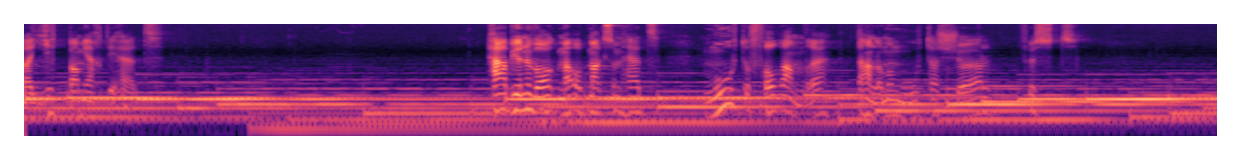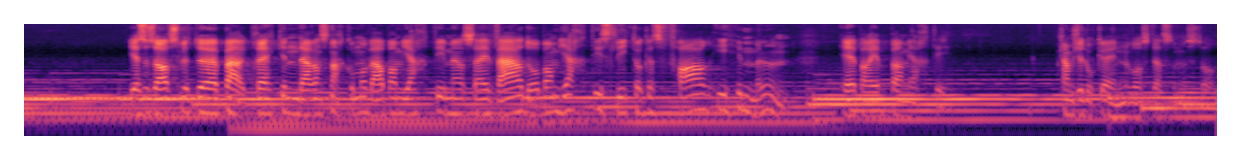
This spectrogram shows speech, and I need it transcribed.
være gitt barmhjertighet. Her begynner vår oppmerksomhet mot og for andre. Det handler om å motta sjøl først. Jesus avslutter bergpreken der han snakker om å være barmhjertig, med å si vær da barmhjertig slik deres far i himmelen er barmhjertig. Kan vi ikke lukke øynene våre der som vi står?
